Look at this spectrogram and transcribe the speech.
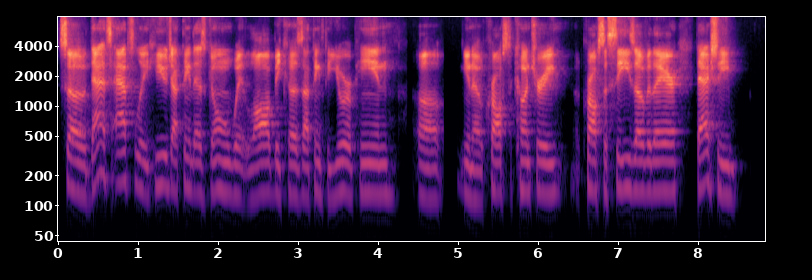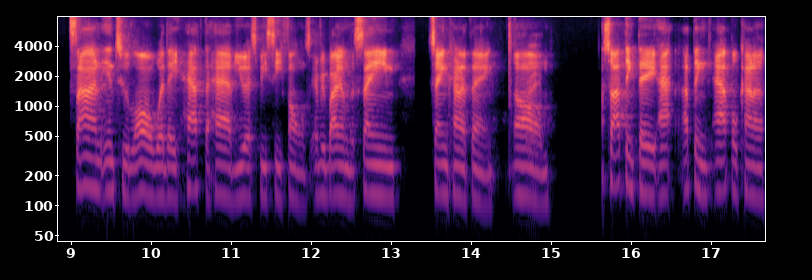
So that's absolutely huge. I think that's going with law because I think the European, uh, you know, across the country, across the seas over there, they actually sign into law where they have to have USB-C phones. Everybody on the same same kind of thing. Um, right. So I think they, I think Apple kind of,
